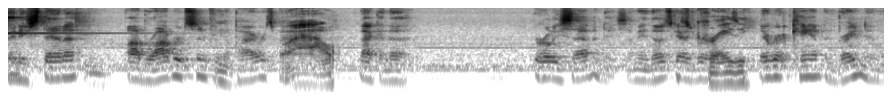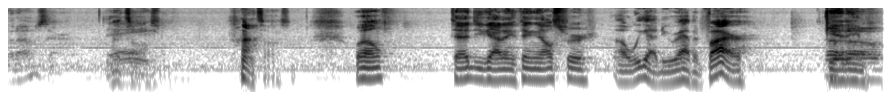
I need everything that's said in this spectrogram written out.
Rennie Stennett and Bob Robertson from the Pirates back, Wow. back in the early '70s. I mean, those guys That's were crazy. They were at camp in Bradenton when I was there. that's Dang. awesome. That's awesome. Well, Ted, you got anything else for Oh, we got to do rapid fire. Get him. Uh-oh.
